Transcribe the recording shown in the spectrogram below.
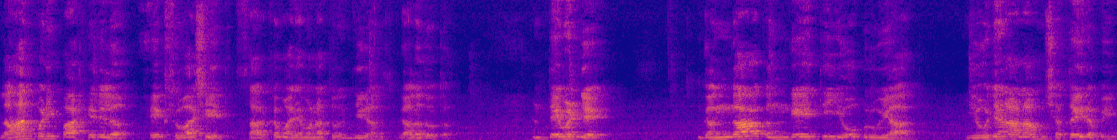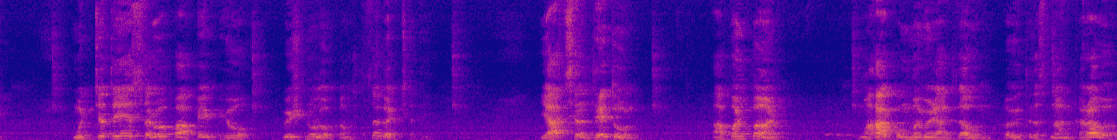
लहानपणी पाठ केलेलं एक सुभाषित सारखं माझ्या मनात रुंजी घाल घालत होतं. आणि ते म्हणजे गंगा गंगेती यो ब्रूयात योजनानाम शतैरपी मुच्यते सर्व पापेभ्यो विष्णुलोकम स गच्छती याच श्रद्धेतून आपण पण महाकुंभमेळ्यात जाऊन पवित्र स्नान करावं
